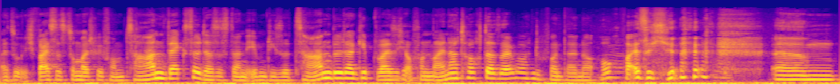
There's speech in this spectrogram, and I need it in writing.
also ich weiß es zum Beispiel vom Zahnwechsel, dass es dann eben diese Zahnbilder gibt, weiß ich auch von meiner Tochter selber, du von deiner auch, weiß ich. ähm,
